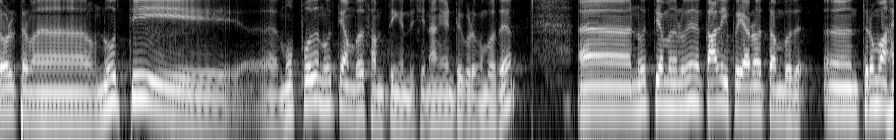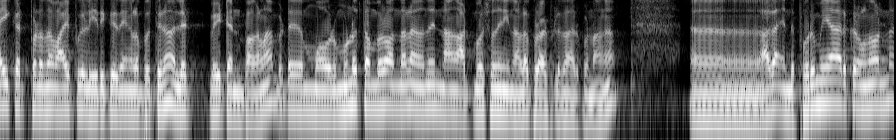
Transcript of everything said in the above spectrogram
எவ்வளோ தரும் நூற்றி முப்பது நூற்றி ஐம்பது சம்திங் இருந்துச்சு நாங்கள் என்ட்ரி கொடுக்கும்போது. நூற்றி ஐம்பது காலை இப்போ இரநூத்தம்பது. திரும்ப ஹை கட் பண்ண தான் வாய்ப்புகள் இருக்குது எங்களை பற்றினா லெட் வெயிட் அண்ட் பார்க்கலாம். பட் ஒரு முந்நூற்றம்பது ரூபா வந்தாலும் வந்து நாங்கள் அட்மோஸ்ட் வந்து நீங்கள் நல்ல ப்ராஃபிட்டில் தான் இருப்போம் நாங்கள் அதான் இந்த பொறுமையாக இருக்கிறவங்க வந்து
